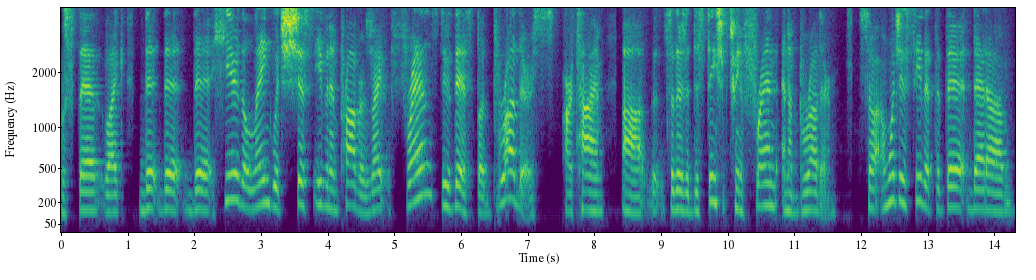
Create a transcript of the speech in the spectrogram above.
Usted, like the the the here the language shifts even in Proverbs, right? Friends do this, but brothers are time. Uh, so there's a distinction between a friend and a brother. So I want you to see that that there that um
